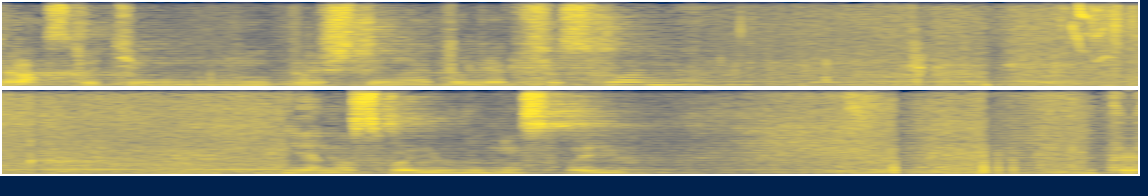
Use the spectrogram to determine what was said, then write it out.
здравствуйте, мы пришли на эту лекцию с вами. Я на свою, вы на свою. И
